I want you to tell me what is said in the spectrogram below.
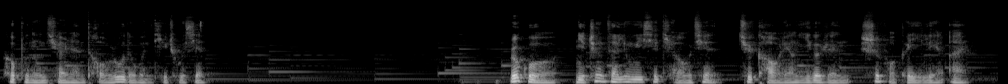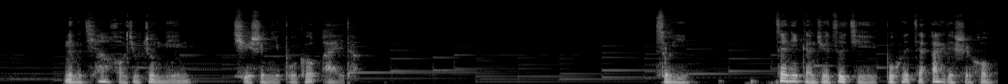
和不能全然投入的问题出现。如果你正在用一些条件去考量一个人是否可以恋爱，那么恰好就证明，其实你不够爱他。所以，在你感觉自己不会再爱的时候，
